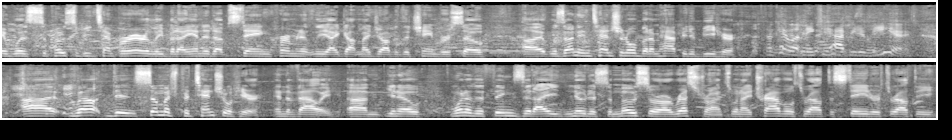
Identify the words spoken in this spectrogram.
it was supposed to be temporarily, but I ended up staying permanently. I got my job at the Chamber, so uh, it was unintentional, but I'm happy to be here. Okay, what makes you happy to be here? Uh, well, there's so much potential here in the valley. Um, you know, one of the things that I notice the most are our restaurants. When I travel throughout the state or throughout the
